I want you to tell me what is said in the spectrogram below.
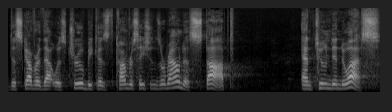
discovered that was true because conversations around us stopped and tuned into us.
